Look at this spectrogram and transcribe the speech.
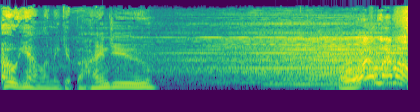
Oh, yeah, let me get behind you. Royal Blammo!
